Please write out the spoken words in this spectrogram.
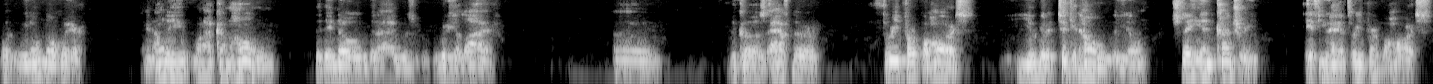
we don't know where. And only when I come home did they know that I was really alive. Uh, because after three Purple Hearts, you get a ticket home. You don't stay in country if you have three Purple Hearts.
